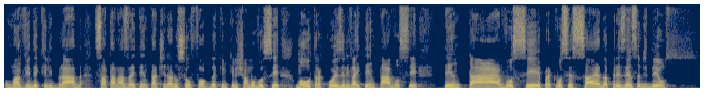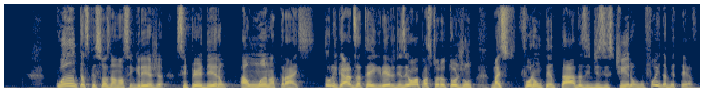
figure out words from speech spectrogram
uma vida equilibrada, Satanás vai tentar tirar o seu foco daquilo que ele chamou você. Uma outra coisa, ele vai tentar você, tentar você para que você saia da presença de Deus. Quantas pessoas na nossa igreja se perderam há um ano atrás? Estão ligados até a igreja, dizem, ó oh, pastor, eu estou junto, mas foram tentadas e desistiram. Não foi da Bethesda,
